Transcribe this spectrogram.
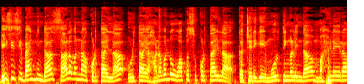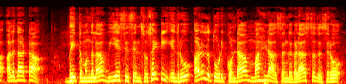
ಡಿಸಿಸಿ ಬ್ಯಾಂಕ್ನಿಂದ ಸಾಲವನ್ನ ಕೊಡ್ತಾ ಇಲ್ಲ, ಉಳಿತಾಯ ಹಣವನ್ನು ವಾಪಸ್ಸು ಕೊಡ್ತಾ ಇಲ್ಲ. ಕಚೇರಿಗೆ ಮೂರು ತಿಂಗಳಿಂದ ಮಹಿಳೆಯರ ಅಲದಾಟ. ಬೇತಮಂಗಲ ವಿಎಸ್ಎಸ್ಎನ್ ಸೊಸೈಟಿ ಎದುರು ಅಳಲು ತೋಡಿಕೊಂಡ ಮಹಿಳಾ ಸಂಘಗಳ ಸದಸ್ಯರು.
